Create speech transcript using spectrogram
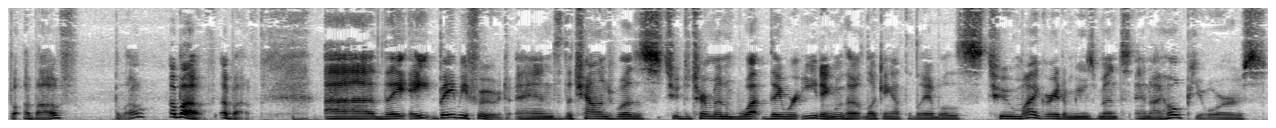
b- above, below, above, above. Uh, they ate baby food, and the challenge was to determine what they were eating without looking at the labels. To my great amusement, and I hope yours.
